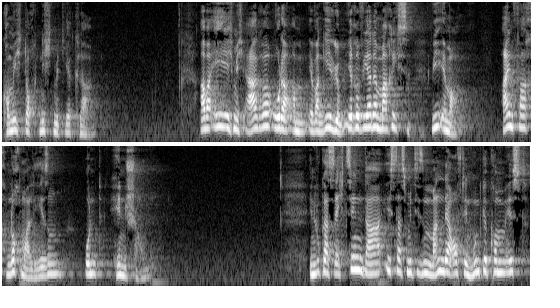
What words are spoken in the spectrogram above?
komme ich doch nicht mit ihr klar. Aber ehe ich mich ärgere oder am Evangelium irre werde, mache ich's wie immer. Einfach nochmal lesen und hinschauen. In Lukas 16, da ist das mit diesem Mann, der auf den Hund gekommen ist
